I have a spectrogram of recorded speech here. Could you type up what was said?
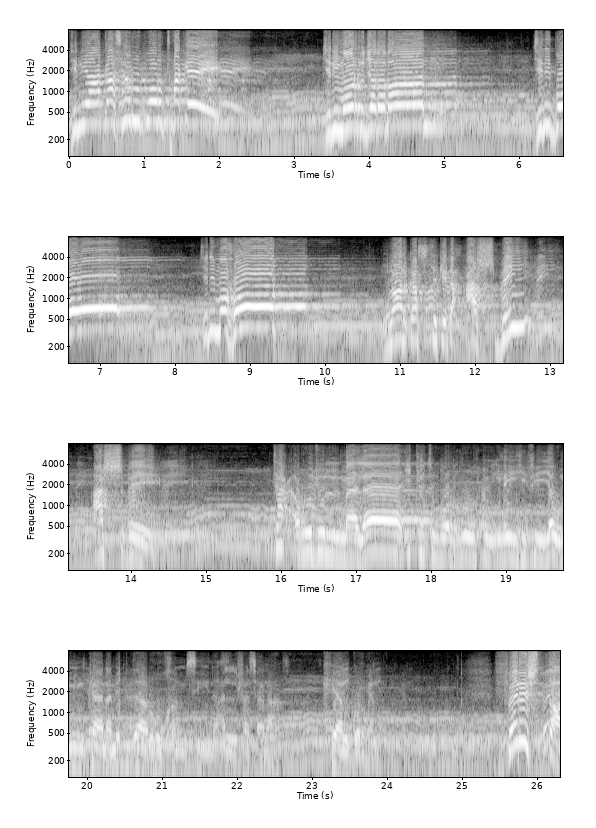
যিনি আকাশের উপর থাকে, যিনি মর্যাদাবান, যিনি বড়, যিনি মহৎ। ওনার কাছ থেকে এটা আসবেই, আসবে। تعرج الملائكة والروح إليه في يوم كان مقداره خمسين ألف سنة খেয়াল করবেন ফেরিস্তা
